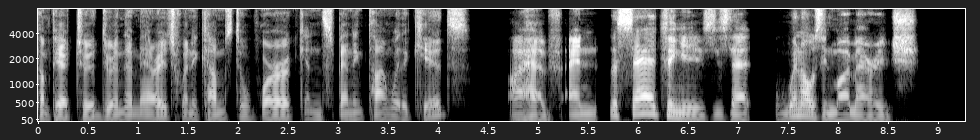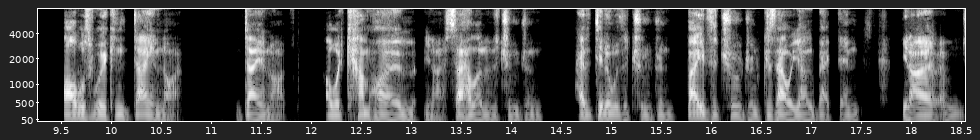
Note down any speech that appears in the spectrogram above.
compared to during the marriage when it comes to work and spending time with the kids? I have. And the sad thing is, is that when I was in my marriage, I was working day and night, day and night. I would come home, you know, say hello to the children, have dinner with the children, bathe the children because they were young back then, you know, and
